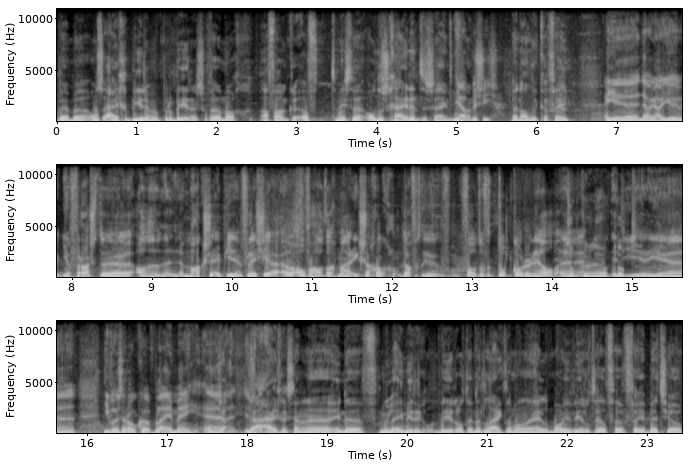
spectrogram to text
we hebben ons eigen bier en we proberen zoveel mogelijk afhankelijk... Of tenminste onderscheidend te zijn Ja, van precies. een ander café. En je, nou ja, je, je verrast eh, al een, Max, heb je een flesje eh, overhandigd. Maar ik zag ook dacht een foto van Tom Coronel. Eh, Tom Coronel, klopt. Die, die, die was er ook blij mee. Ja, dus ja dat- eigenlijk zijn we in de Formule 1 wereld, wereld... en het lijkt allemaal een hele mooie wereld, heel ver van je bedshow.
